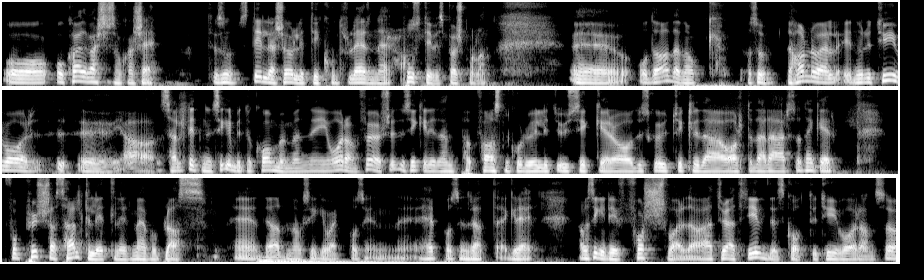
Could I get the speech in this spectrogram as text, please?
Og, og hva er det verste som kan skje? Still deg sjøl litt de kontrollerende, positive spørsmålene. Eh, og da er det nok altså, det handler vel, Når du er 20 år uh, ja, Selvtilliten er sikkert begynt å komme, men i årene før så er du sikkert i den fasen hvor du er litt usikker og du skal utvikle deg og alt det der. der. Så jeg tenker få pusha selvtilliten litt mer på plass. Uh, det hadde nok sikkert vært på sin, helt på sin rette grein. Jeg var sikkert i Forsvaret da. Jeg tror jeg trivdes godt i 20-årene. så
